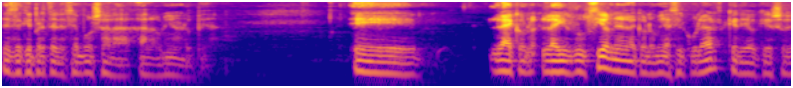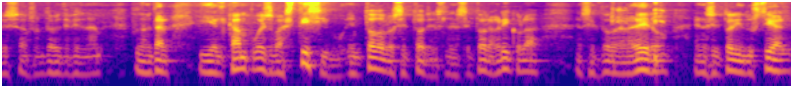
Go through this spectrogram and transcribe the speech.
desde que pertenecemos a la, Unión Europea. La, irrupción en la economía circular, creo que eso es absolutamente fundamental. Y el campo es vastísimo en todos los sectores, en el sector agrícola, en el sector ganadero, en el sector industrial.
